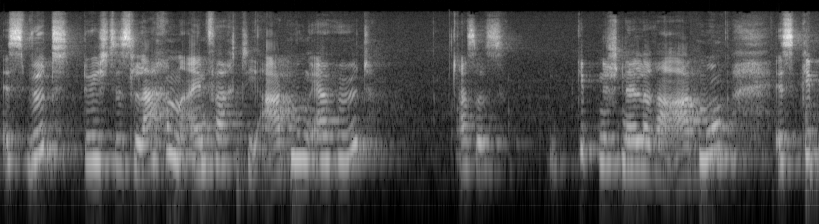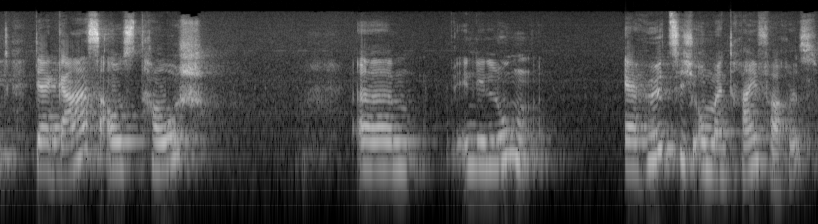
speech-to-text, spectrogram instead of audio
es wird durch das Lachen einfach die Atmung erhöht. Also es gibt eine schnellere Atmung. Es gibt der Gasaustausch ähm, in den Lungen erhöht sich um ein Dreifaches.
